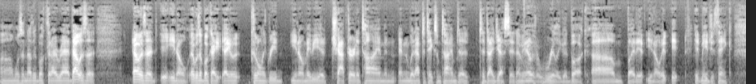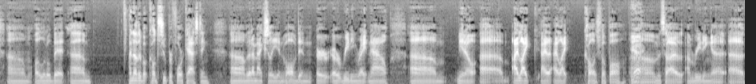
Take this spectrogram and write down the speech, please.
um, was another book that I read. That was a that was a you know it was a book I, I could only read you know maybe a chapter at a time and, and would have to take some time to to digest it. I mean it was a really good book, um, but it you know it it, it made you think um, a little bit. Um, another book called Superforecasting um, that I'm actually involved in or, or reading right now. Um, you know, um, I like I, I like college football. Yeah. Um, so I, I'm reading. A, a,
